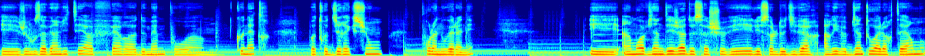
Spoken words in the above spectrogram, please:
et je vous avais invité à faire euh, de même pour euh, connaître votre direction pour la nouvelle année. Et un mois vient déjà de s'achever, les soldes d'hiver arrivent bientôt à leur terme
